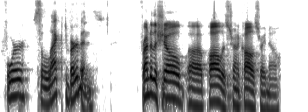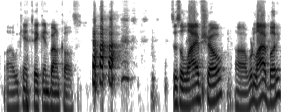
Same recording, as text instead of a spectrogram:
four select bourbons. Friend of the show, uh, Paul is trying to call us right now. Uh, we can't take inbound calls. This is a live show. Uh, we're live, buddy.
